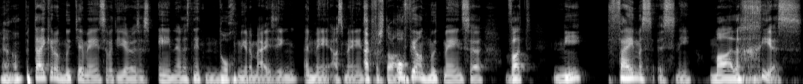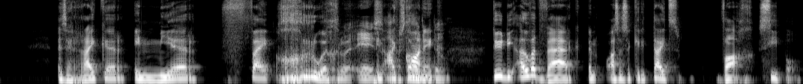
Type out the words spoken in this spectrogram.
ja. Partykeer ontmoet jy mense wat jou heroes is en hulle is net nog meer amazing in me as mens. Ek verstaan. of jy ontmoet mense wat nie famous is nie, maar hulle gees is ryker en meer groot. groot. Yes, en iconic. Dude, die ou wat werk in as 'n sekuriteitswag, Sipol,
